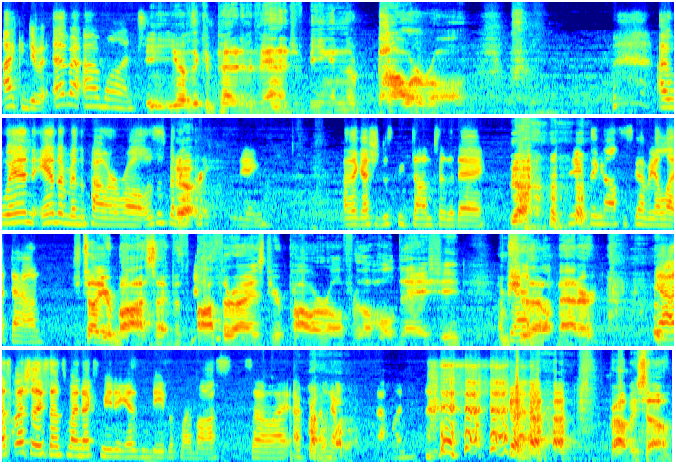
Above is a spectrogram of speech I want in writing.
I can do whatever I want. You have the competitive advantage of being in the power role. I win and I'm in the power role. This has been Yeah. a great meeting. I think I should just be done for the day. Yeah. Anything else is gonna be a letdown. Just tell your boss I've authorized your power role for the whole day. She, I'm Yeah. sure that'll matter. Yeah, especially since my next meeting is indeed with my boss. So I, I probably have that one. Probably so.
